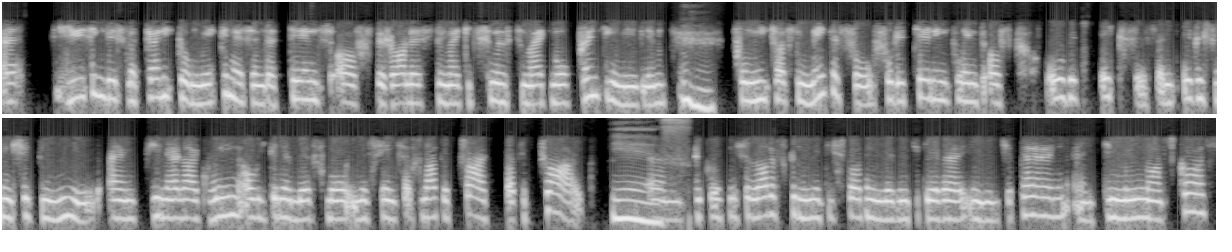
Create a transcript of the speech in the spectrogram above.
Uh, using this mechanical mechanism that turns off the rollers to make it smooth, to make more printing medium, mm-hmm. for me it was the metaphor for the turning point of all this excess and everything should be new. And, you know, like when are we going to live more in the sense of not a tribe, but a tribe? Yes. Um, because there's a lot of communities starting living together in Japan and in Myanmar's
